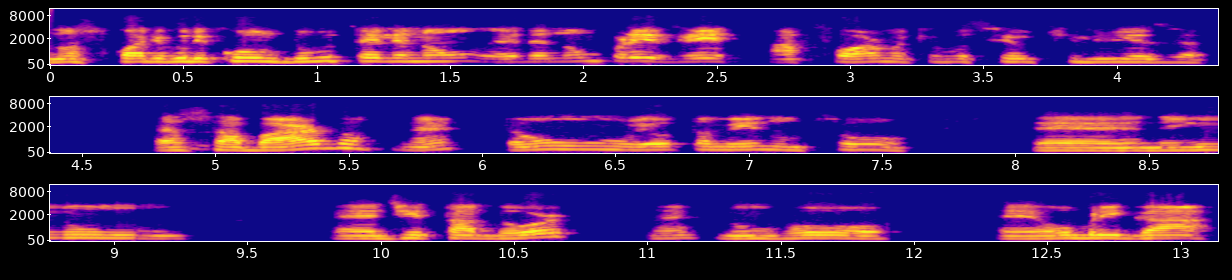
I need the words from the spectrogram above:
nosso código de conduta ele não ele não prevê a forma que você utiliza essa barba, né? Então eu também não sou é, nenhum é, ditador, né? Não vou é, obrigar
